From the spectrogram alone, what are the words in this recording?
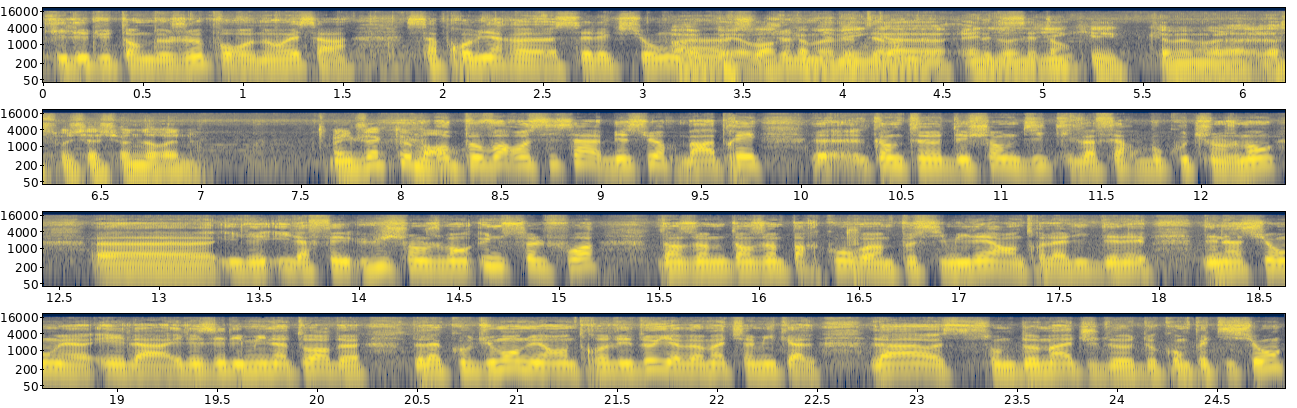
qu'il ait du temps de jeu pour honorer sa sa première euh, sélection. Ouais, il euh, peut y avoir jeune milieu de terrain Kamavinga, de- de 17 Ndondi, ans. qui est quand même la- l'association de Rennes. Exactement. On peut voir aussi ça, bien sûr. Bah après, euh, quand euh, Deschamps dit qu'il va faire beaucoup de changements, euh, il, est, il a fait huit changements une seule fois dans un, dans un parcours un peu similaire entre la Ligue des, des Nations et, la, et les éliminatoires de, de la Coupe du Monde. Mais entre les deux, il y avait un match amical. Là, euh, ce sont deux matchs de, de compétition,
